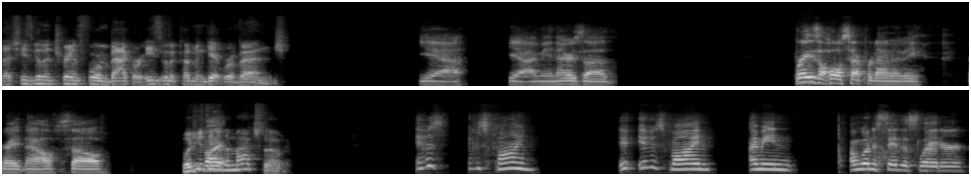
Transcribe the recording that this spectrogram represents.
that she's going to transform back, or he's going to come and get revenge. Yeah, yeah. I mean, there's a Bray's a whole separate entity right now, so What do you think But- of the match, though? it was it was fine. It it was fine. I mean, I'm going to say this later,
